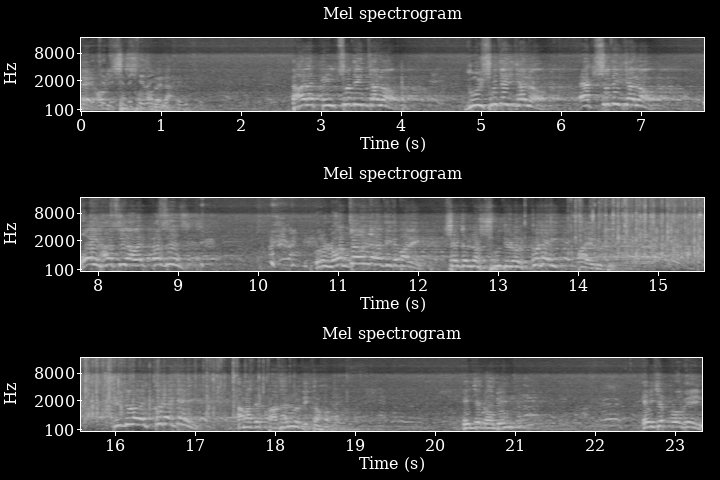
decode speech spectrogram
দেয় অবিশ্বাস্য হবে না। তাহলে তিনশো দিন যেন দুইশো দিন যেন একশো দিন যেন ওই হাসিনা ওই প্রেসিডেন্ট কোন লকডাউন না দিতে পারে সেজন্য সুদৃঢ় ঐক্যটাই প্রায়োরিটি সুদৃঢ় ঐক্যটাকেই আমাদের প্রাধান্য দিতে হবে। এই যে নবীন এই যে প্রবীণ,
